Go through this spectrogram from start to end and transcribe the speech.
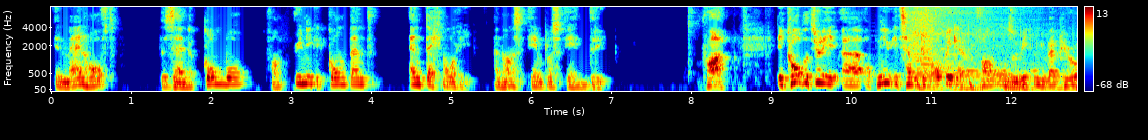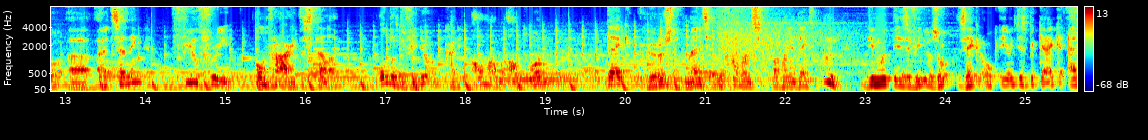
in mijn hoofd, zijn de combo van unieke content en technologie. En dan is 1 plus 1 3. Voilà. Ik hoop dat jullie uh, opnieuw iets hebben kunnen oppikken van onze Weekly Web Hero uh, uitzending. Feel free om vragen te stellen onder de video. Ik ga die allemaal beantwoorden. Tag gerust mensen in de comments waarvan je denkt, hm, die moet deze video's ook zeker ook eventjes bekijken. En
